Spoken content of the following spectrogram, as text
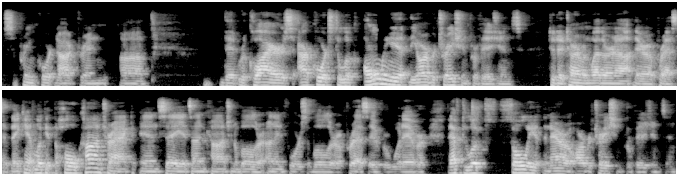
Supreme Court doctrine uh, that requires our courts to look only at the arbitration provisions to determine whether or not they're oppressive. They can't look at the whole contract and say it's unconscionable or unenforceable or oppressive or whatever. They have to look solely at the narrow arbitration provisions. And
